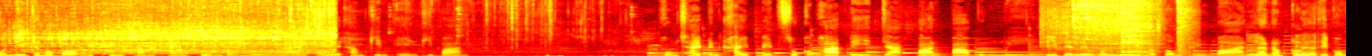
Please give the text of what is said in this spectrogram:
วันนี้จะมาบอกวิธีทำไข่เค็มแบบง่ายๆ เอาไว้ทำกินเองที่บ้าน ผมใช้เป็นไข่เป็ดสุขภาพดีจากบ้านป้าบุญมี ที่เดลิเวอรี่มาส่งถึงบ้าน แล้วน้ำเกลือที่ผม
